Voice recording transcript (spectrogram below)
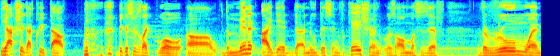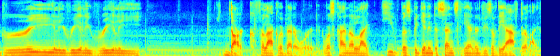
he actually got creeped out because he was like, "Whoa!" Uh, the minute I did the Anubis invocation, it was almost as if the room went really, really, really dark, for lack of a better word. It was kind of like he was beginning to sense the energies of the afterlife.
